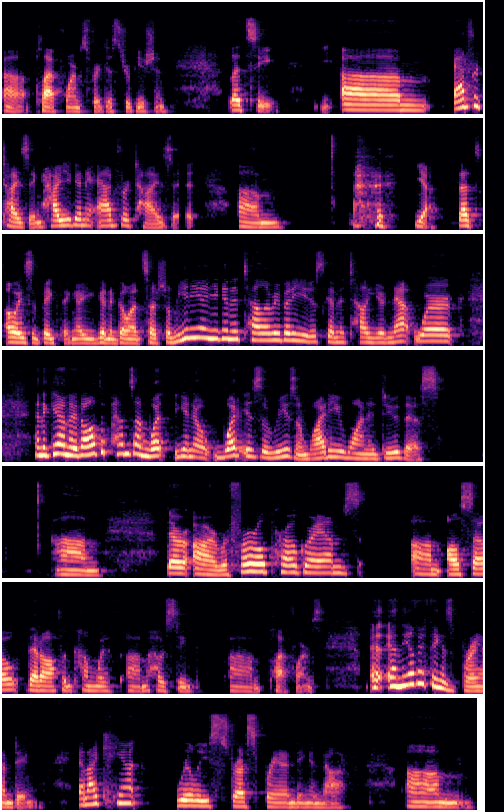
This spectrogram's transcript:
uh, platforms for distribution. Let's see. Um, advertising, how are you going to advertise it? Um, yeah, that's always a big thing. Are you going to go on social media? Are you going to tell everybody? You're just going to tell your network? And again, it all depends on what, you know, what is the reason? Why do you want to do this? Um, there are referral programs um, also that often come with um, hosting um, platforms. And, and, the other thing is branding. And I can't really stress branding enough. Um,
